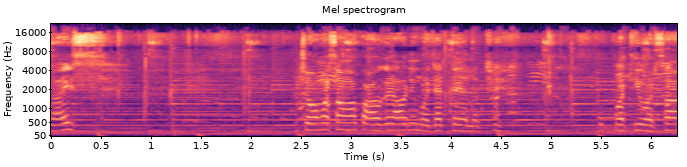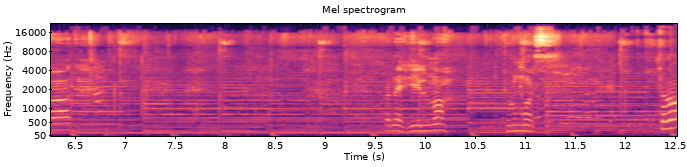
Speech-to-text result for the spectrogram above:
ગાઈસ ચોમાસામાં પાવાગઢ આવવાની મજા જ કંઈ અલગ છે. ઉપરથી વરસાદ અને હિલમાં ધુમ્મસ. ચલો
